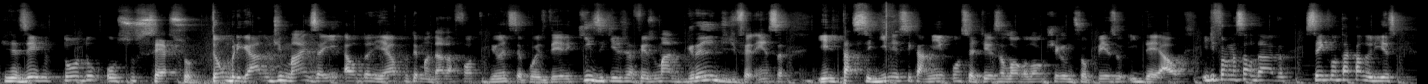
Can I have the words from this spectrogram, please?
Te desejo todo o sucesso. Então, obrigado demais aí ao Daniel por ter mandado a foto de antes e depois dele. 15 quilos já fez uma grande diferença e ele está seguindo esse caminho. Com certeza, logo, logo chega no seu peso ideal e de forma saudável, sem contar calorias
